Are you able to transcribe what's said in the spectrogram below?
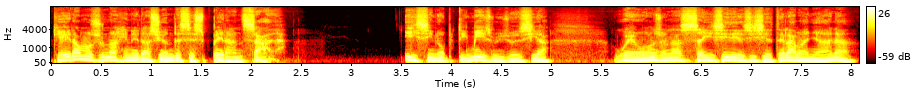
que éramos una generación desesperanzada y sin optimismo. Y yo decía, huevón, son las 6 y 17 de la mañana.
